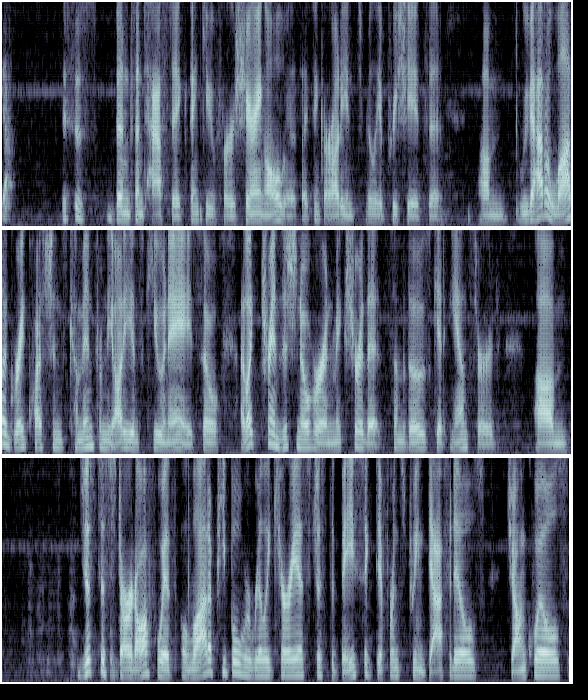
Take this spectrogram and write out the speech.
yeah. This has been fantastic. Thank you for sharing all this. I think our audience really appreciates it. Um, we've had a lot of great questions come in from the audience Q&A. So I'd like to transition over and make sure that some of those get answered. Um, just to start off with, a lot of people were really curious, just the basic difference between daffodils, jonquils,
